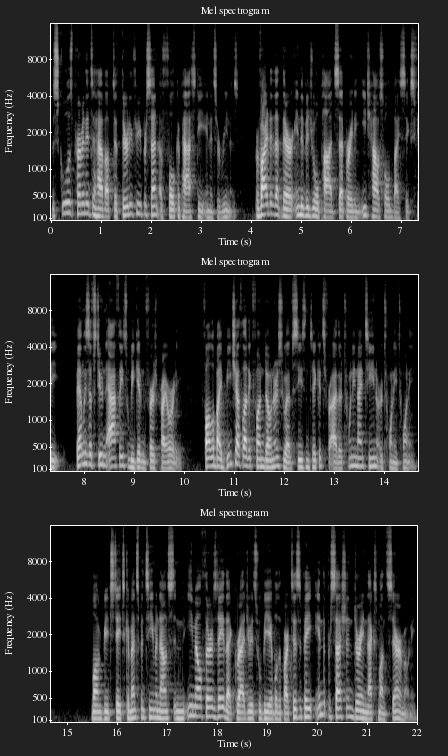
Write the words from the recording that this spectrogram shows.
the school is permitted to have up to 33% of full capacity in its arenas, provided that there are individual pods separating each household by six feet. Families of student athletes will be given first priority, followed by Beach Athletic Fund donors who have season tickets for either 2019 or 2020. Long Beach State's commencement team announced in an email Thursday that graduates will be able to participate in the procession during next month's ceremony.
